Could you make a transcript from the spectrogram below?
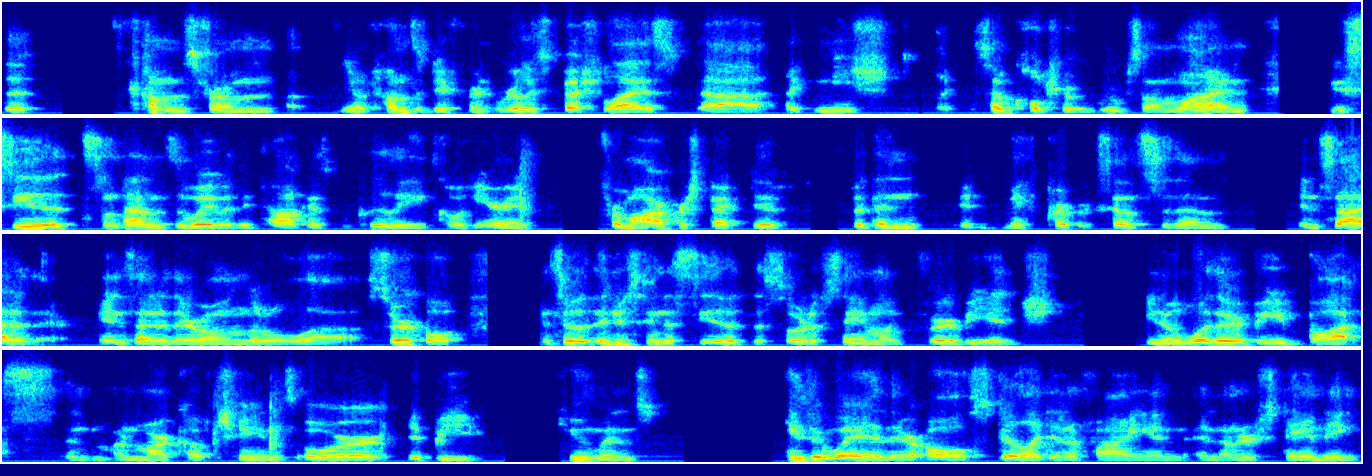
that comes from you know tons of different really specialized uh, like niche like subcultural groups online you see that sometimes the way that they talk is completely incoherent from our perspective, but then it makes perfect sense to them inside of there, inside of their own little uh, circle. And so it's interesting to see that the sort of same like verbiage, you know, whether it be bots and, and Markov chains or it be humans, either way, they're all still identifying and, and understanding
